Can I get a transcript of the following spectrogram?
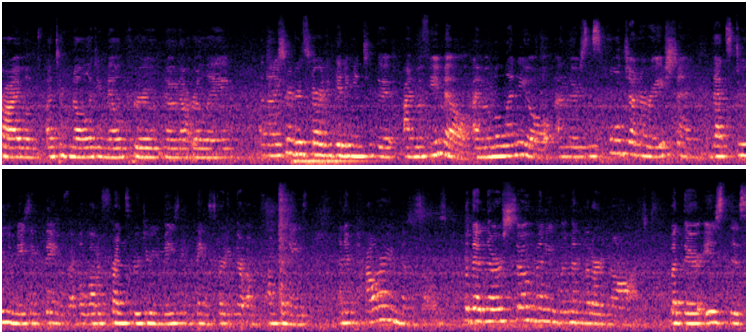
tribe a, a technology male crew? No, not really. And then I sort of started getting into the, I'm a female, I'm a millennial, and there's this whole generation that's doing amazing things. I have a lot of friends that are doing amazing things, starting their own companies and empowering themselves. But then there are so many women that are not. But there is this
